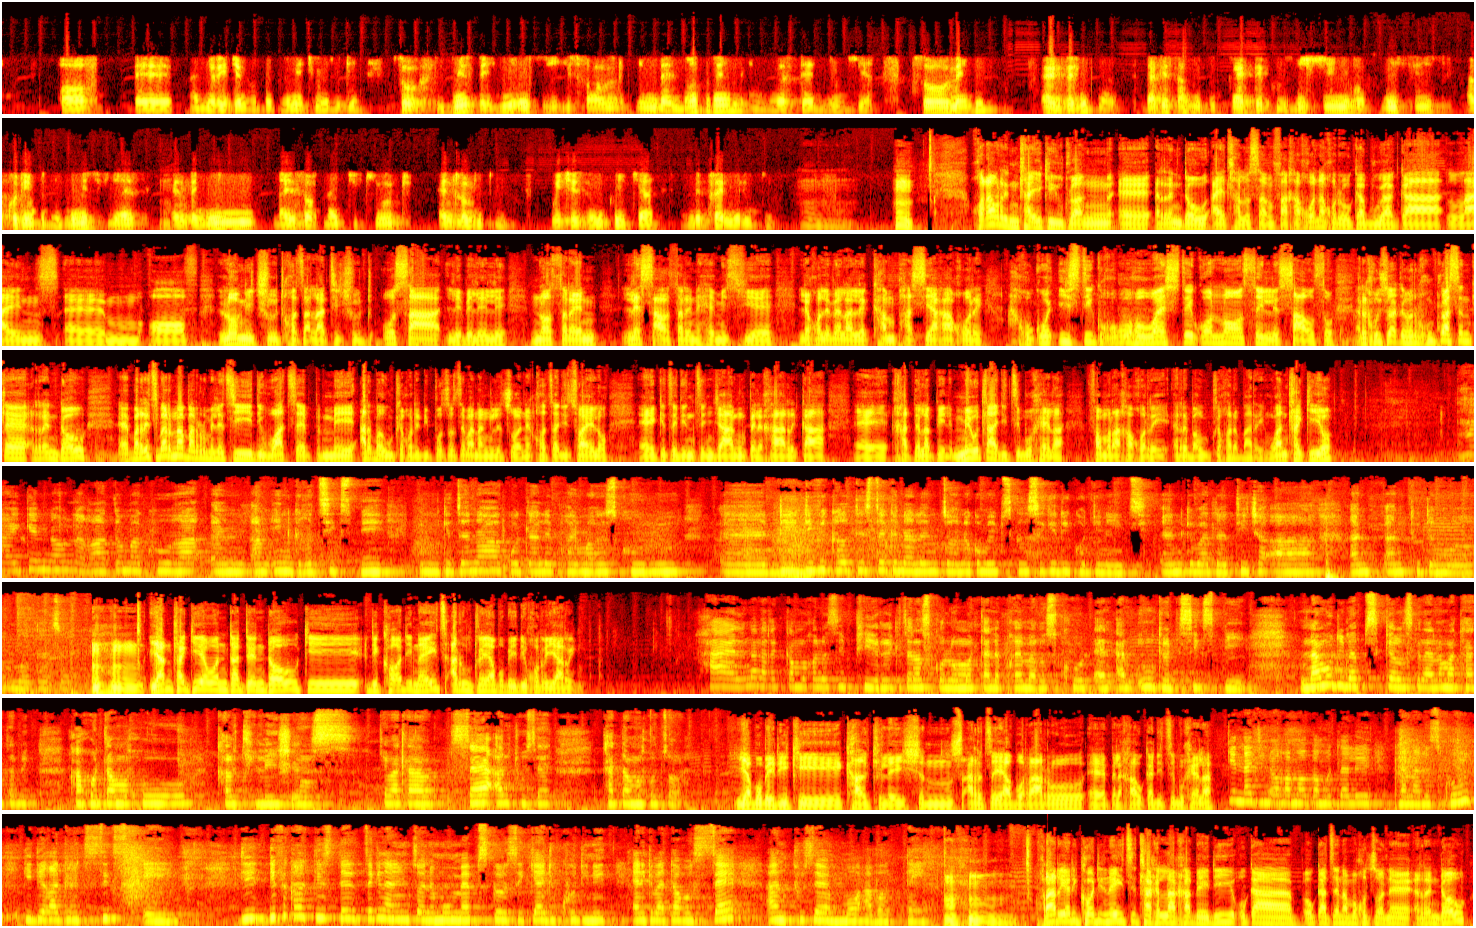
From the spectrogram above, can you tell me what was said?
of the meridian of the Greenwich meridian. So it means the USA is found in the northern and western hemisphere. So maybe, and the listeners, that is how we describe the position of places according to the hemispheres mm. and the main lines of latitude and longitude, which is the equator and the prime meridian. Mm. Hmm. gona gore ntlha e ke utlwang um rendo a e tlhalosang fa ga gona gore o ka bua ka lines um of longitude kgotsa latitude. O sa lebelele northern le southern hemisphere le go lebela le campus ya ga gore a go ko east go go west ko north le south. Re go utlwa sentle rendo um baretsi ba rona ba romeletse di-whatsapp mme a re ba utlwe gore dipotso tse ba nang le tsone kgotsa ditshwaelo um ke tse di ntseng jang pele ga re ka um gatela pele mme o tla di tsibogela fa moraga gore re ba utlwe gore ba reng wa ntlha ke yo Hi, ke nna o Lerato Makhura and I'm in grade 6B. Ke tsena ko Tlale Primary School. Uh, di difficulties tse ke na leng tsone ko mape skills ke di-coordinates and ke batla teacher a nthute mo ka tsone mhm. ya ntlha ke eo ntatendo ke di-coordinates a re utlwe ya bobedi gore ya reng Hi, lena la re kamogelo sephiri ke tsena sekolo mo tlale primary school and I'm in grade 6B. Nna mo di-map skills ke na le mathata ga go tla mo go calculations. Ke batla se a nthuse thata mo go tsone. ya bobedi ke calculations a re tse ya boraro um pele ga o ka ditsibogela ke nna dinorama ka mo tlale primary school ke dira grade 6a di-difficulties tse ke nang tsone mo map skills ke ya di-coordinate and ke batla go se a nthuse more about that mhm. go re ya di-coordinates e tlhagelela gabedi o ka tsena mo go tsone rendo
